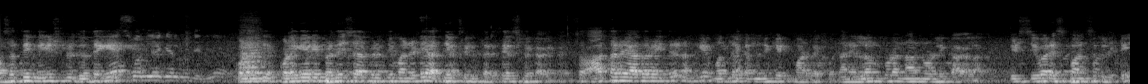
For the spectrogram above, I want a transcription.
ವಸತಿ ಮಿನಿಸ್ಟರ್ ಜೊತೆಗೆ ಕೊಳಗೆ, ಕೊಳಗೇರಿ ಪ್ರದೇಶ ಅಭಿವೃದ್ಧಿ ಮಂಡಳಿ ಅಧ್ಯಕ್ಷರು ಇರ್ತಾರೆ, ಸೇರಿಸಬೇಕಾಗುತ್ತೆ. ಸೊ ಆ ಥರ ಯಾವ್ದಾರು ಇದ್ರೆ ನಮಗೆ ಮೊದಲೇ ಕಮ್ಯುನಿಕೇಟ್ ಮಾಡಬೇಕು. ನಾನು ಎಲ್ಲವೂ ಕೂಡ ನಾನು ನೋಡ್ಲಿಕ್ಕೆ ಆಗಲ್ಲ ಇಟ್ಸ್ ಯುವರ್ ರೆಸ್ಪಾನ್ಸಿಬಿಲಿಟಿ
